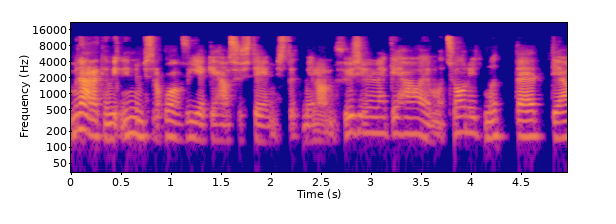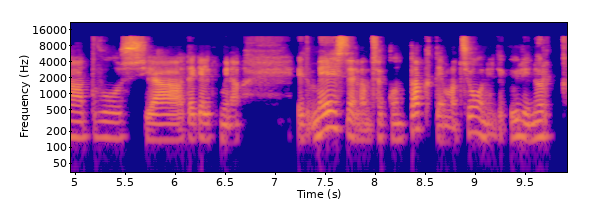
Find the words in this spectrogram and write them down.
mina räägin inimestele kogu aeg viie keha süsteemist, et meil on füüsiline keha, emotsioonid, mõtted, teadvus ja tegelikult mina. et meestel on see kontakt emotsioonidega ülinõrk,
